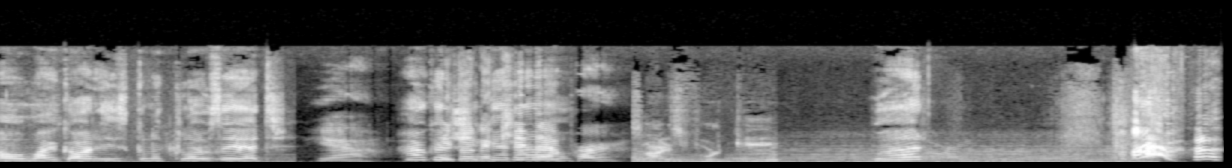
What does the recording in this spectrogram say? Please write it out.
Oh my God, he's gonna close it. Yeah. How can He's she gonna get kidnap out? her. Size 14. What? Ah! Ah!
